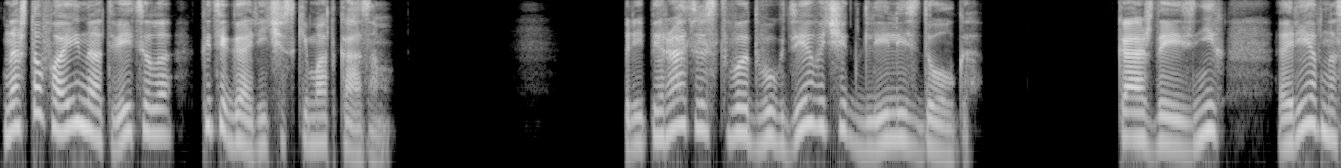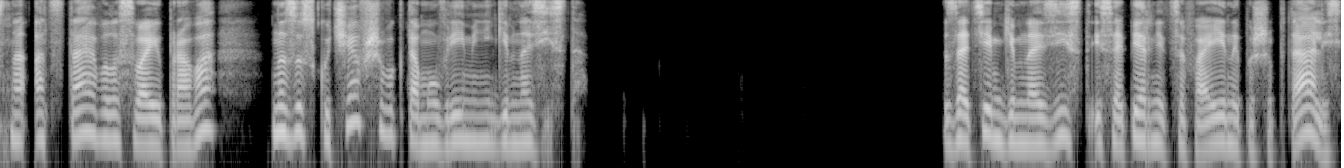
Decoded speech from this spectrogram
на что Фаина ответила категорическим отказом. Препирательства двух девочек длились долго. Каждая из них ревностно отстаивала свои права на заскучавшего к тому времени гимназиста. Затем гимназист и соперница Фаины пошептались,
